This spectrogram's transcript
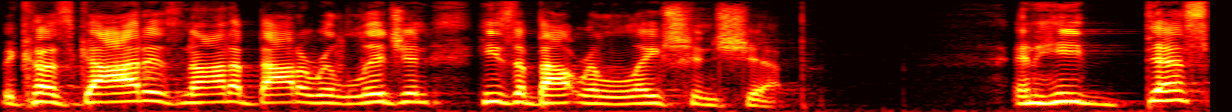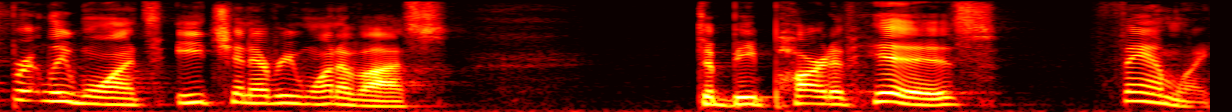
because God is not about a religion, He's about relationship. And He desperately wants each and every one of us to be part of His family.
